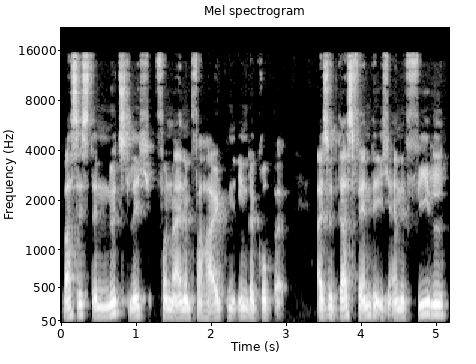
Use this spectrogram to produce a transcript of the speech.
was ist denn nützlich von meinem Verhalten in der Gruppe? Also das fände ich eine viel,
